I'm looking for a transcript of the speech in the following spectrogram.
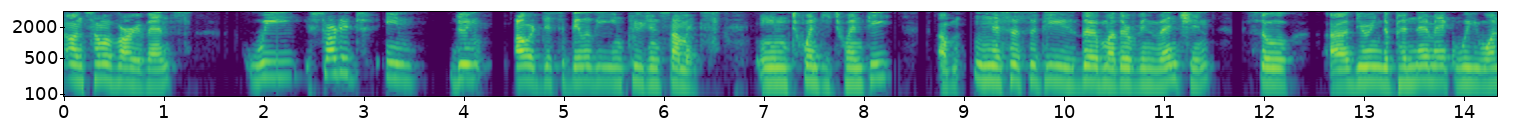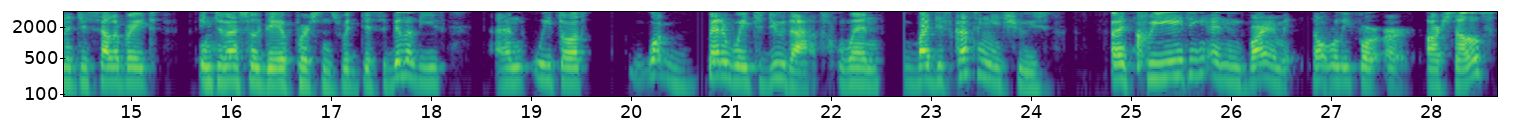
on some of our events, we started in doing our disability inclusion summits in 2020. Um, necessity is the mother of invention. So uh, during the pandemic, we wanted to celebrate International Day of Persons with Disabilities, and we thought, what better way to do that when by discussing issues and creating an environment not only for our, ourselves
